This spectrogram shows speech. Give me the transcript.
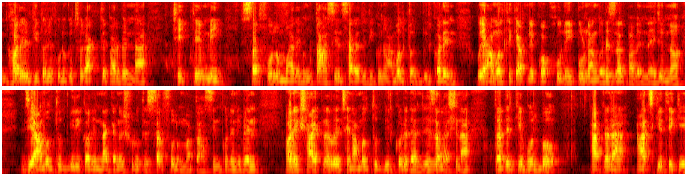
ঘরের ভিতরে কোনো কিছু রাখতে পারবেন না ঠিক তেমনি সরফুল উম্মার এবং তাহসিন সারা যদি কোনো আমল তদবির করেন, ওই আমল থেকে আপনি কখনোই পূর্ণাঙ্গ রেজাল্ট পাবেন না। এই জন্য যে আমল তদবিরই করেন না কেন, শুরুতে সরফুল উম্মার তাহসিন করে নেবেন। অনেক সাহেবরা রয়েছেন, আমল তদবির করে দেন, রেজাল্ট আসে না। তাদেরকে বলব, আপনারা আজকে থেকে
